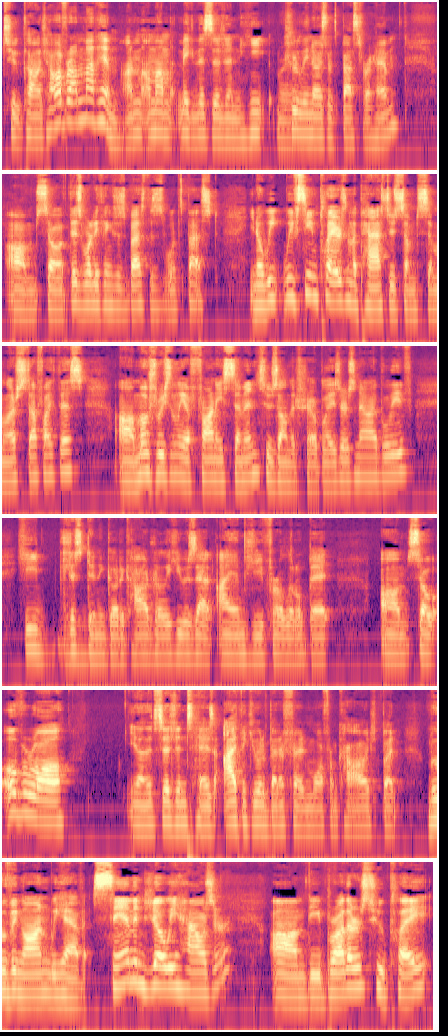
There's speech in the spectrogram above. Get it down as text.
to college. However, I'm not him. I'm, I'm not making the decision. He truly knows what's best for him. Um, so if this is what he thinks is best, this is what's best. You know, we, we've seen players in the past do some similar stuff like this. Uh, most recently, Anfernee Simons, who's on the Trailblazers now, I believe. He just didn't go to college, really. He was at IMG for a little bit. Um, so overall, you know, the decision's his. I think he would have benefited more from college. But moving on, we have Sam and Joey Hauser, um, the brothers who play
